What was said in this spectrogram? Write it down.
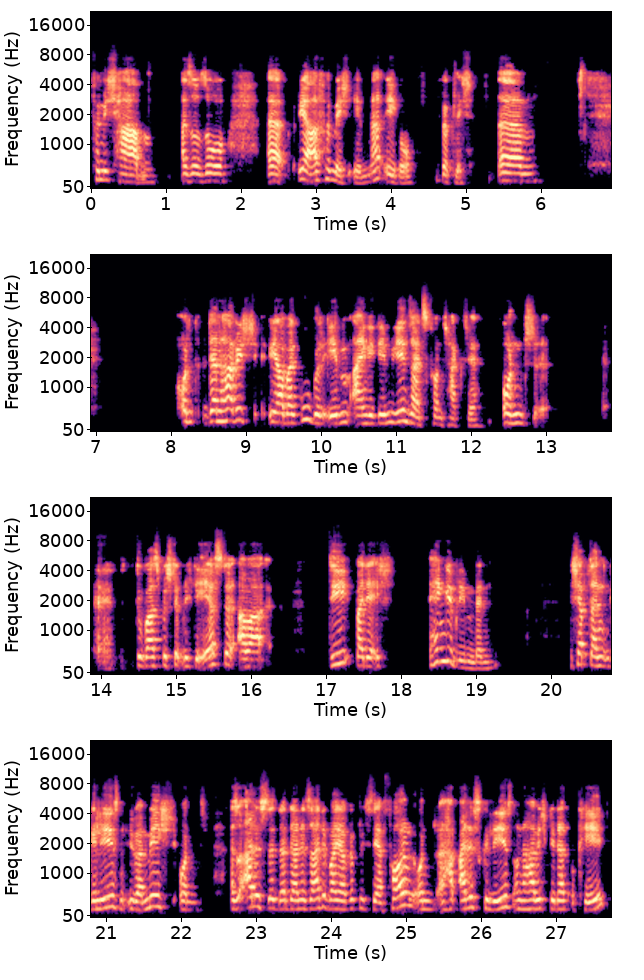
für mich haben. Also so, äh, ja, für mich eben, ne? Ego, wirklich. Ähm, Und dann habe ich ja bei Google eben eingegeben Jenseitskontakte. Und äh, du warst bestimmt nicht die erste, aber die, bei der ich hängen geblieben bin. Ich habe dann gelesen über mich und also alles, deine Seite war ja wirklich sehr voll und habe alles gelesen und dann habe ich gedacht, okay,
